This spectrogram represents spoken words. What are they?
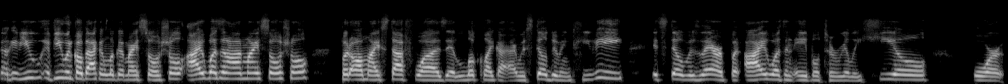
like if you if you would go back and look at my social, I wasn't on my social, but all my stuff was it looked like I was still doing TV. It still was there, but I wasn't able to really heal or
